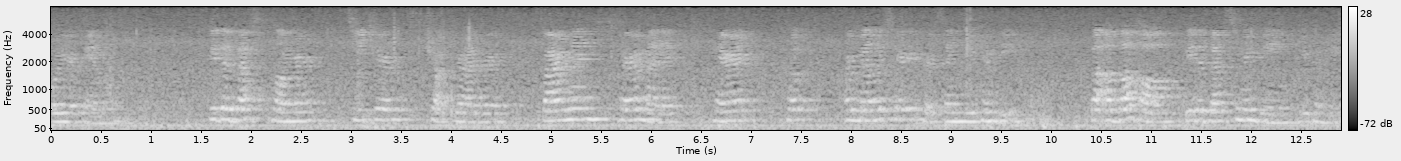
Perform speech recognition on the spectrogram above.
or your family. Be the best plumber, teacher, truck driver, fireman, paramedic, parent, cook, or military person you can be. But above all, be the best human being you can be.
